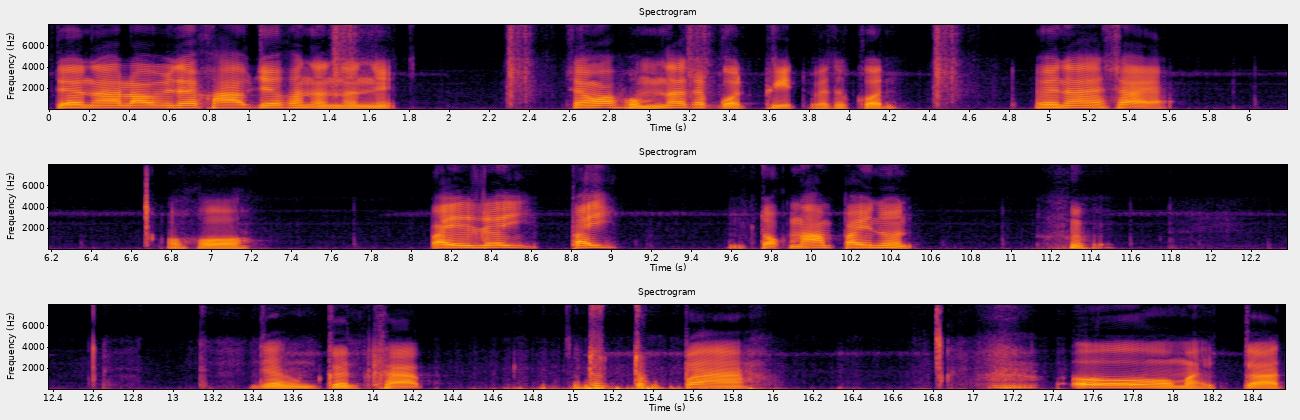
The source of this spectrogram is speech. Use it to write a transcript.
เดี๋ยวนะเราไม่ได้คราฟเยอะขนาดนั้นนี่ แสดงว่าผมน่าจะกดผิดไว้ทุกคน เออ น่าจะใช่อะโอ้โห ไปเลยไป ตกน้ำไปนู่น เดี๋ยวผมเกินครับตกตกปลาโอ้ my god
